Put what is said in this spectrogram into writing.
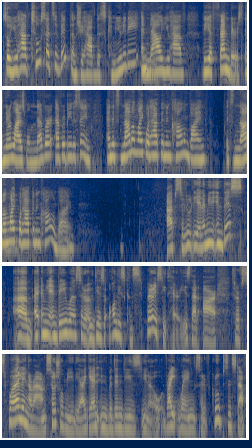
So you have two sets of victims. You have this community, and mm-hmm. now you have the offenders, and their lives will never, ever be the same. And it's not unlike what happened in Columbine. It's not unlike what happened in Columbine. Absolutely. And I mean, in this, um, I, mean, and they were sort of, there's all these conspiracy theories that are sort of swirling around social media, again, in, within these, you know, right wing sort of groups and stuff.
